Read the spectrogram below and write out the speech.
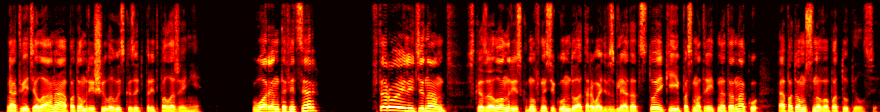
— ответила она, а потом решила высказать предположение. «Уоррент-офицер?» «Второй лейтенант», — сказал он, рискнув на секунду оторвать взгляд от стойки и посмотреть на Танаку, а потом снова потупился.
